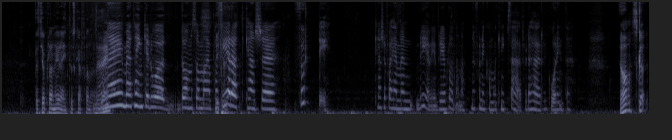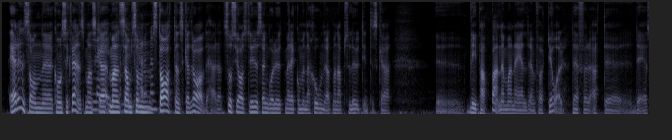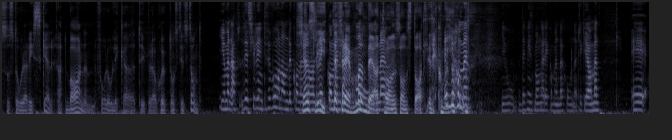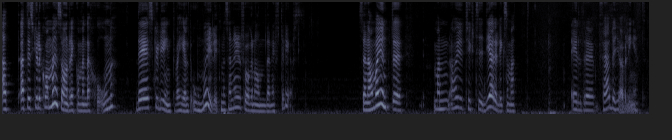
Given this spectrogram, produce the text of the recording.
Fast jag planerar inte att skaffa någon. Nej. Nej, men jag tänker då de som har passerat kanske 40. Kanske får hem en brev i brevlådan att nu får ni komma och knipsa här för det här går inte. Ja, ska, är det en sån eh, konsekvens man ska, Nej, det man, som, inte göra, som men- staten ska dra av det här? Att Socialstyrelsen går ut med rekommendationer att man absolut inte ska eh, bli pappa när man är äldre än 40 år. Därför att eh, det är så stora risker att barnen får olika typer av sjukdomstillstånd. Jo men det skulle inte förvåna om det kommer en Känns sån lite rekommendation. främmande att men... ha en sån statlig rekommendation. Ja men, jo, det finns många rekommendationer tycker jag. Men eh, att, att det skulle komma en sån rekommendation, det skulle ju inte vara helt omöjligt. Men sen är det frågan om den efterlevs. Sen har man ju inte, man har ju tyckt tidigare liksom att äldre fäder gör väl inget.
